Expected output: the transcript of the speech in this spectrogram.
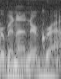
Suburban Underground.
